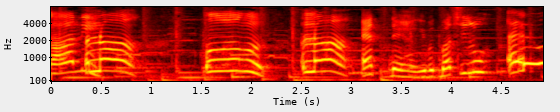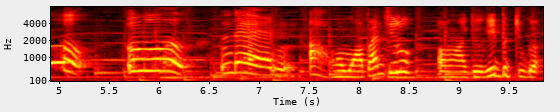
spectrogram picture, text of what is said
ketinggalan nih. Uh, ano? Eh deh, ribet banget sih lu. Ayo. Uh, then. Ah, ngomong apaan sih lu? Orang lagi ribet juga.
